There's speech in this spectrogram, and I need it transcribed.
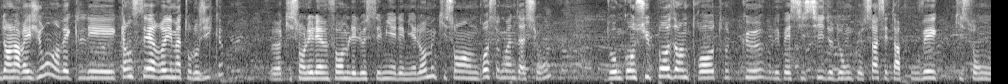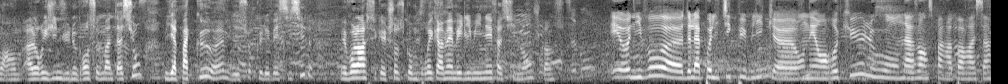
dans la région avec les cancers hématologiques, qui sont les lymphomes, les leucémies et les myélomes, qui sont en grosse augmentation. Donc on suppose entre autres que les pesticides, donc ça c'est approuvé, qui sont à l'origine d'une grosse augmentation, mais il n'y a pas que, hein, bien sûr que les pesticides, mais voilà, c'est quelque chose qu'on pourrait quand même éliminer facilement, je pense. Et au niveau euh, de la politique publique, euh, on est en recul ou on avance par rapport à ça?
